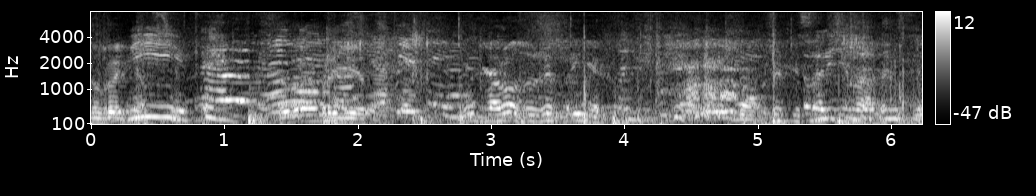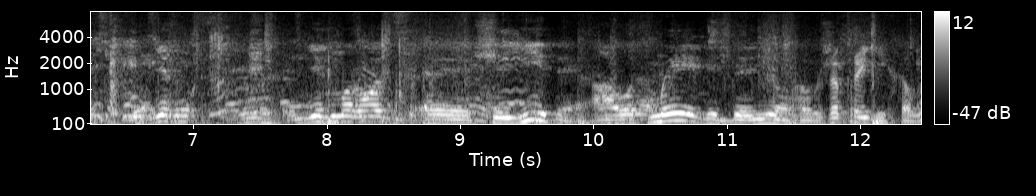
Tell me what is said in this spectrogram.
Доброго дня. всім. Привіт. Дед Мороз уже приехал. Уже писать не надо. Дід, Дід Мороз е, ще їде, а от ми від нього вже приїхали.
